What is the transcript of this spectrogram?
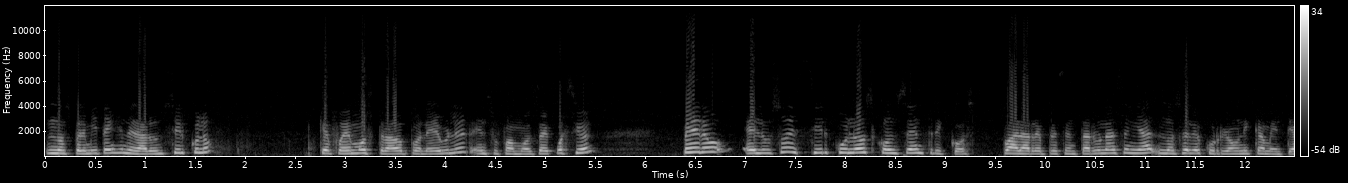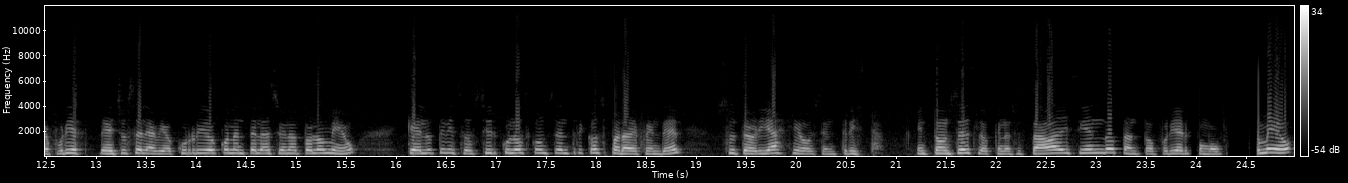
nos permiten generar un círculo que fue demostrado por Euler en su famosa ecuación, pero el uso de círculos concéntricos para representar una señal no se le ocurrió únicamente a Fourier. De hecho, se le había ocurrido con antelación a Ptolomeo, que él utilizó círculos concéntricos para defender su teoría geocentrista. Entonces, lo que nos estaba diciendo tanto Fourier como Romeo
